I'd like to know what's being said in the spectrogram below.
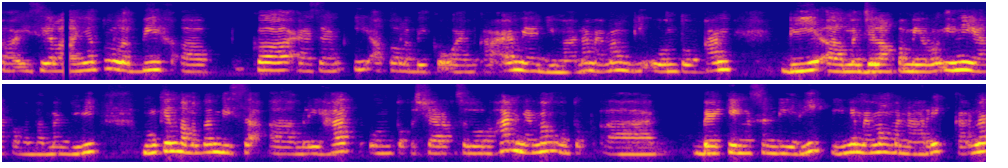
uh, istilahnya tuh lebih uh, ke SMI atau lebih ke UMKM ya di mana memang diuntungkan di uh, menjelang pemilu ini ya teman-teman. Jadi mungkin teman-teman bisa uh, melihat untuk secara keseluruhan memang untuk uh, banking sendiri ini memang menarik karena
